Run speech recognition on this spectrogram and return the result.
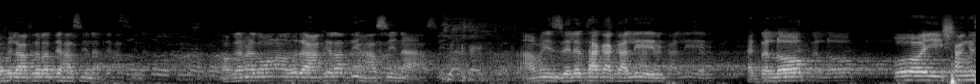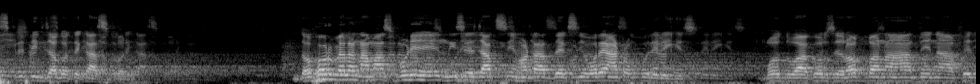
অফিল আখিরাতে হাসিনা? ওখানে কেমন অফিল আখিরাতে হাসিনা? আমি জেলে থাকা কালীন একটা লোক ওই সাংস্কৃতিক জগতে কাজ করে। দুপুর বেলা নামাজ পড়ে নিচে যাচ্ছি, হঠাৎ দেখছি ওরে আটক করে রেখেছে। ও দোয়া করছে, রব্বানা আতিনা ফিদ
